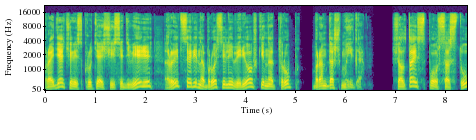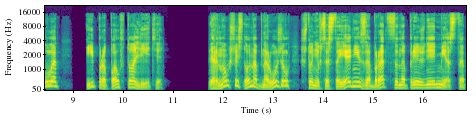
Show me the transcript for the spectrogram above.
Пройдя через крутящиеся двери, рыцари набросили веревки на труп брандашмыга. Шалтай сполз со стула и пропал в туалете. Вернувшись, он обнаружил, что не в состоянии забраться на прежнее место,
